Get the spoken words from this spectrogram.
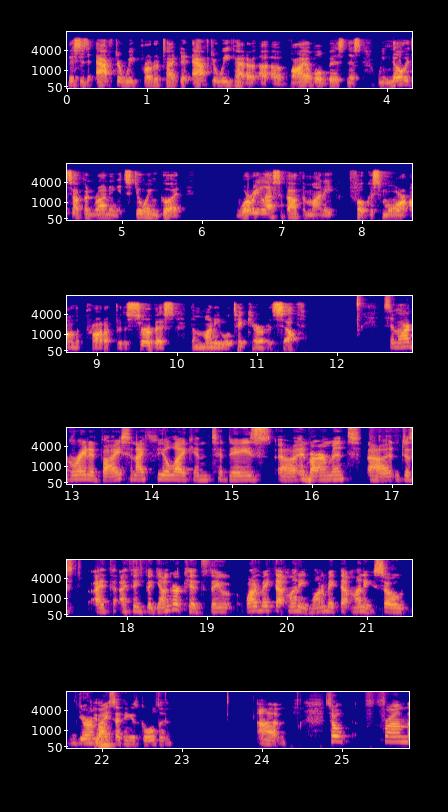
this is after we prototyped it after we've had a, a viable business we know it's up and running it's doing good worry less about the money, focus more on the product or the service, the money will take care of itself. Some more great advice. And I feel like in today's uh, environment, uh, just I, th- I think the younger kids, they want to make that money, want to make that money. So your advice, yeah. I think, is golden. Um, so, from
